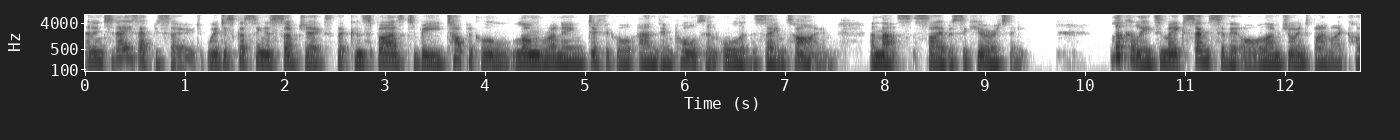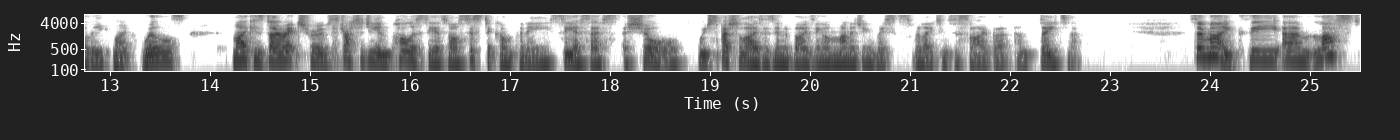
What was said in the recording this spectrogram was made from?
And in today's episode, we're discussing a subject that conspires to be topical, long running, difficult, and important all at the same time, and that's cybersecurity. Luckily, to make sense of it all, I'm joined by my colleague Mike Wills, Mike is Director of Strategy and Policy at our sister company, CSS Assure, which specialises in advising on managing risks relating to cyber and data. So, Mike, the um, last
